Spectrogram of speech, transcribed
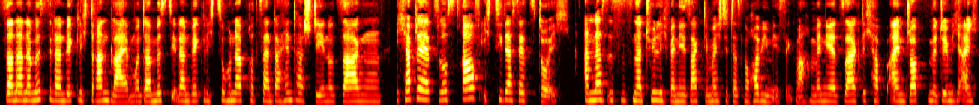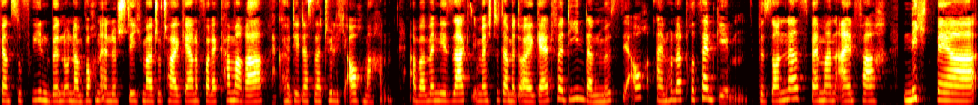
sondern da müsst ihr dann wirklich dranbleiben und da müsst ihr dann wirklich zu 100 Prozent dahinter stehen und sagen, ich habe da jetzt Lust drauf, ich ziehe das jetzt durch. Anders ist es natürlich, wenn ihr sagt, ihr möchtet das nur hobbymäßig machen. Wenn ihr jetzt sagt, ich habe einen Job, mit dem ich eigentlich ganz zufrieden bin und am Wochenende stehe ich mal total gerne vor der Kamera, dann könnt ihr das natürlich auch machen. Aber wenn ihr sagt, ihr möchtet damit euer Geld verdienen, dann müsst ihr auch 100 Prozent geben. Besonders, wenn man einfach nicht mehr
